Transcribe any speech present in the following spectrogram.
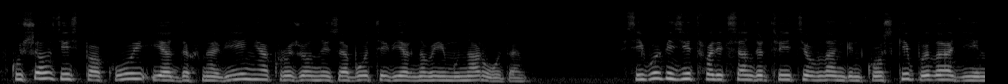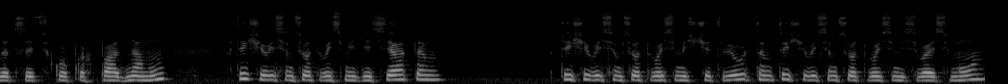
вкушал здесь покой и отдохновение, окруженный заботой верного ему народа. Всего визитов Александра III в Лангенкоске было 11, в скобках по одному, в 1880 1884, 1888,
